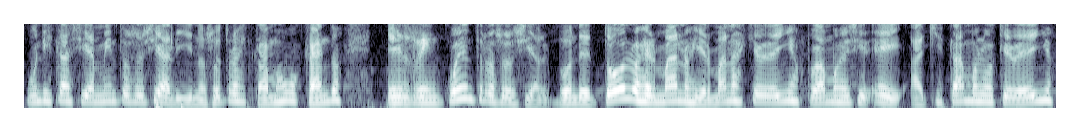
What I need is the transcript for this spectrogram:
un distanciamiento social y nosotros estamos buscando el reencuentro social, donde todos los hermanos y hermanas quevedeños podamos decir, hey, aquí estamos los quevedeños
